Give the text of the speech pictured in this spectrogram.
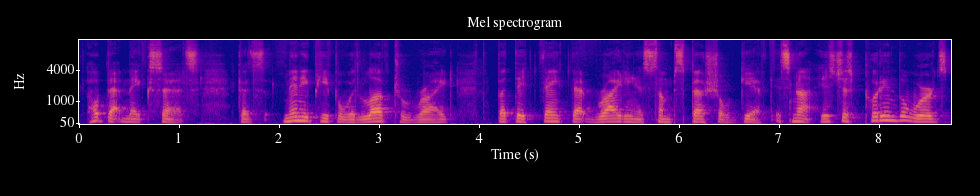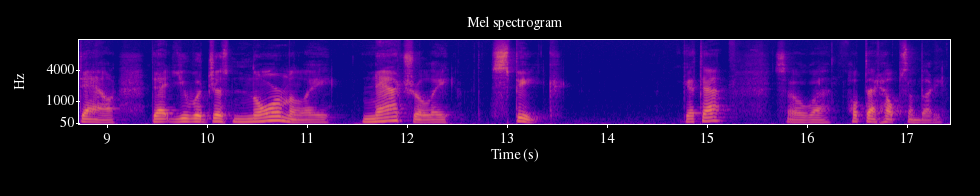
hope that makes sense because many people would love to write, but they think that writing is some special gift. It's not. It's just putting the words down that you would just normally, naturally speak. Get that? So, uh, hope that helps somebody.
